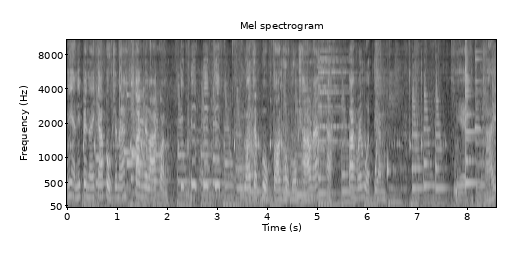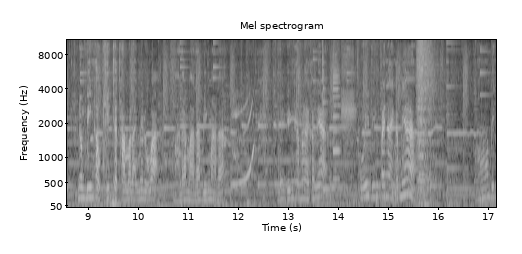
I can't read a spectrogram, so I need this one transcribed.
นี่อันนี้เป็นนาฬิกาปลุกใช่ไหมตั้งเวลาก่อนติ๊ดติ๊ดติ๊ดติ๊ดเราจะปลุกตอน6โมงเช้านะอะตั้งไว้หัวเตียงโอเคไอ้น้องบิงเขาคิดจะทำอะไรไม่รู้อะมาแล้วมาแล้วบิงมาแล้วเฮ้ยบิงทำอะไรครับเนี่ยอุ้ยบิงไปไหนครับเนี่ยอ๋อบิง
